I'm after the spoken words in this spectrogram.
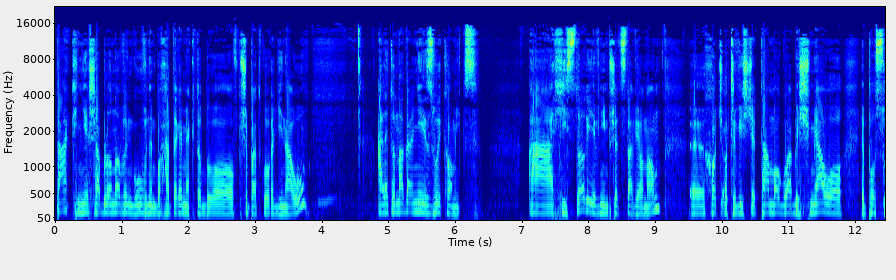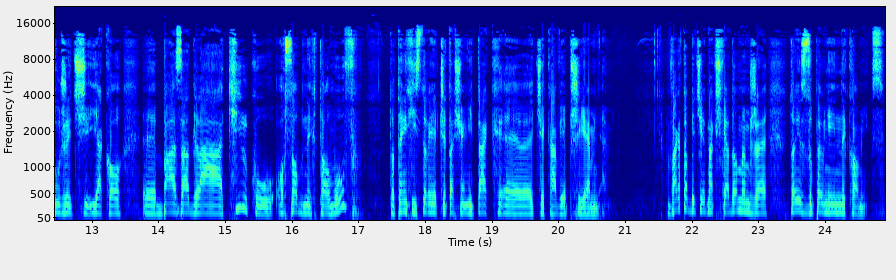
tak nieszablonowym głównym bohaterem, jak to było w przypadku oryginału, ale to nadal nie jest zły komiks a historię w nim przedstawioną, e, choć oczywiście ta mogłaby śmiało posłużyć jako e, baza dla kilku osobnych tomów, to tę historię czyta się i tak e, ciekawie, przyjemnie. Warto być jednak świadomym, że to jest zupełnie inny komiks.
